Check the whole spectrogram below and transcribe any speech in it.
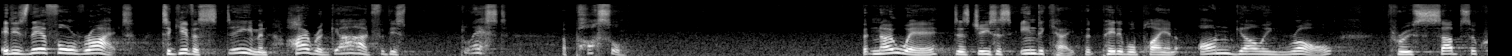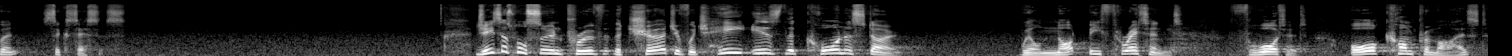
It is therefore right to give esteem and high regard for this blessed apostle. But nowhere does Jesus indicate that Peter will play an ongoing role through subsequent successes. Jesus will soon prove that the church of which he is the cornerstone will not be threatened, thwarted, or compromised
